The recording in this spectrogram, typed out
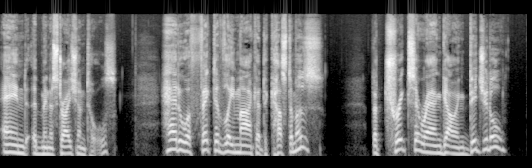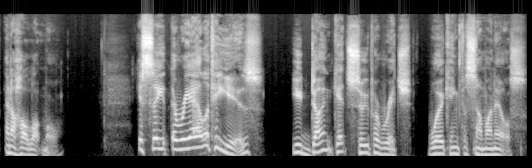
and administration tools, how to effectively market to customers, the tricks around going digital, and a whole lot more. You see, the reality is you don't get super rich working for someone else.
